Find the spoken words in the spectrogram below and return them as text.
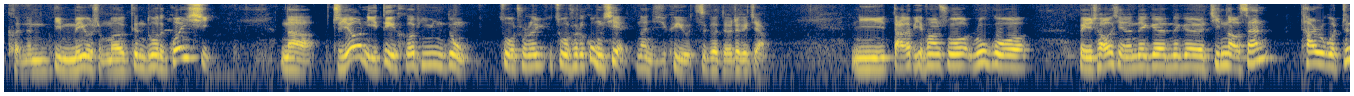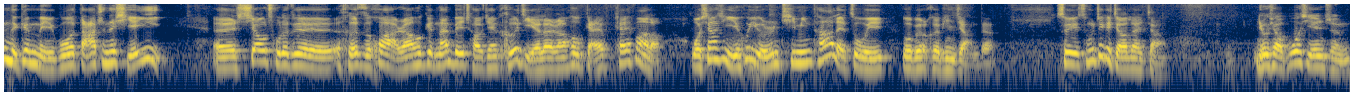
可能并没有什么更多的关系。那只要你对和平运动做出了做出了贡献，那你就可以有资格得这个奖。你打个比方说，如果北朝鲜的那个那个金老三，他如果真的跟美国达成了协议，呃，消除了这个核子化，然后跟南北朝鲜和解了，然后改开放了，我相信也会有人提名他来作为诺贝尔和平奖的。所以从这个角度来讲，刘晓波先生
